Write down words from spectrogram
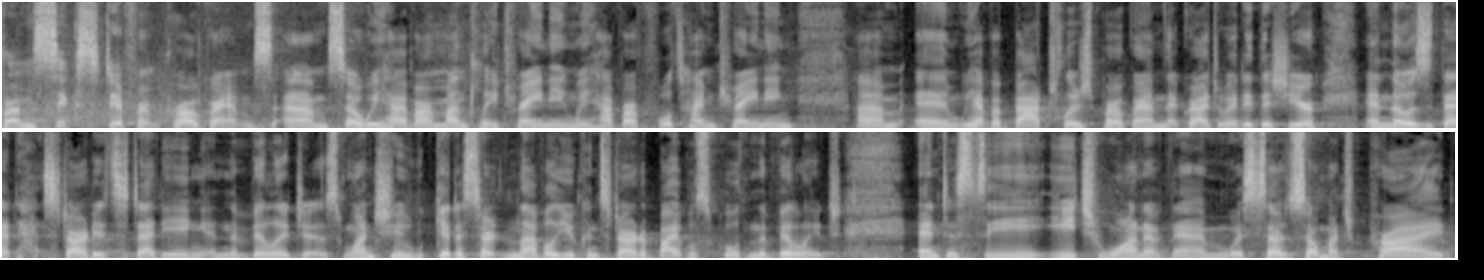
from six different programs. Um, so we have our monthly training, we have our full time training, um, and we have a bachelor's program that graduated this year, and those that started studying in the villages. Once you get a certain level, you can start a Bible school in the village. And to see each one of them with so, so much pride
